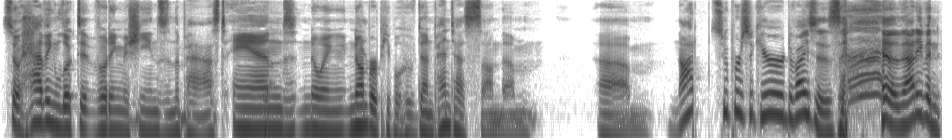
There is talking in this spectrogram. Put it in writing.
so, having looked at voting machines in the past and knowing a number of people who've done pen tests on them, um, not super secure devices, not even,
